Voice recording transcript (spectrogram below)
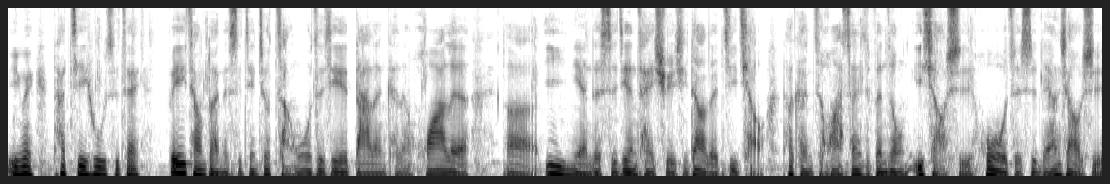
因为他几乎是在非常短的时间就掌握这些达人可能花了。呃，一年的时间才学习到的技巧，他可能只花三十分钟、一小时，或者是两小时，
